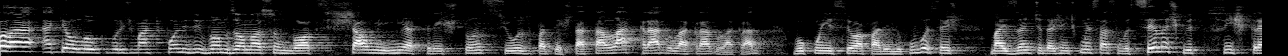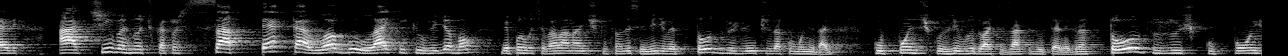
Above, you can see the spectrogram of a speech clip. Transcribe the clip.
Olá, aqui é o Louco por Smartphones e vamos ao nosso unboxing Xiaomi Mi A3. Estou ansioso para testar, tá lacrado, lacrado, lacrado. Vou conhecer o aparelho com vocês, mas antes da gente começar, se você não é inscrito, se inscreve, ativa as notificações, sapeca logo o like que o vídeo é bom. Depois você vai lá na descrição desse vídeo vê todos os links da comunidade, cupons exclusivos do WhatsApp do Telegram, todos os cupons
